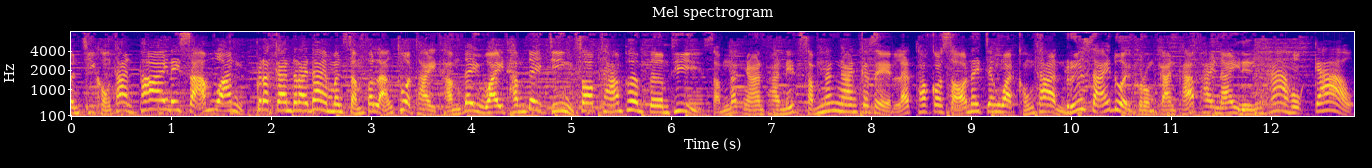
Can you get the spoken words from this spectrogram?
บัญชีของท่านภายใน 3 วัน ประกันรายได้มันสำปะหลังทั่วไทยทำได้ไวทำได้จริง สอบถามเพิ่มเติมที่สำนักงานพาณิชย์สำนักงานเกษตร และทกสในจังหวัดของท่าน หรือสายด่วนกรมการค้าภายใน 1569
